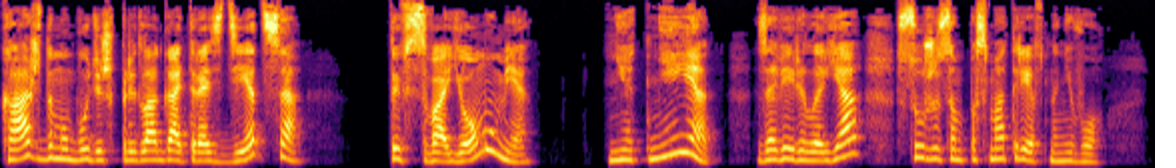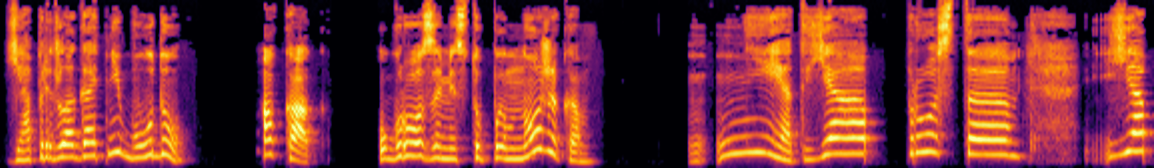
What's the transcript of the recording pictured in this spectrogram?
Каждому будешь предлагать раздеться? Ты в своем уме?» «Нет-нет», — заверила я, с ужасом посмотрев на него. «Я предлагать не буду». «А как? Угрозами с тупым ножиком?» «Нет, я просто... я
